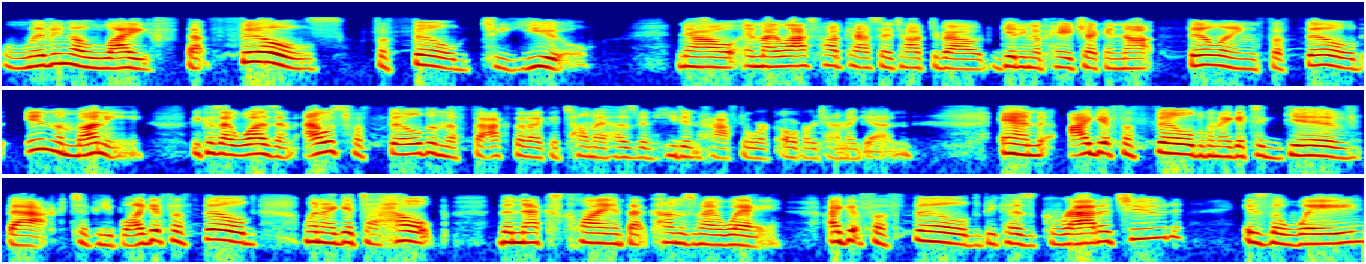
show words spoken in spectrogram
living a life that feels fulfilled to you. Now, in my last podcast, I talked about getting a paycheck and not feeling fulfilled in the money because I wasn't. I was fulfilled in the fact that I could tell my husband he didn't have to work overtime again. And I get fulfilled when I get to give back to people. I get fulfilled when I get to help the next client that comes my way. I get fulfilled because gratitude is the way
